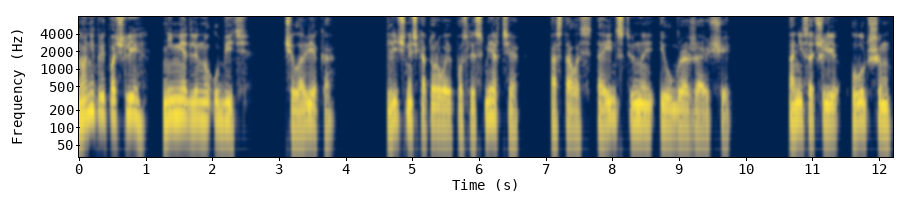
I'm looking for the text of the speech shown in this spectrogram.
Но они предпочли немедленно убить человека, личность которого и после смерти осталась таинственной и угрожающей. Они сочли лучшим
